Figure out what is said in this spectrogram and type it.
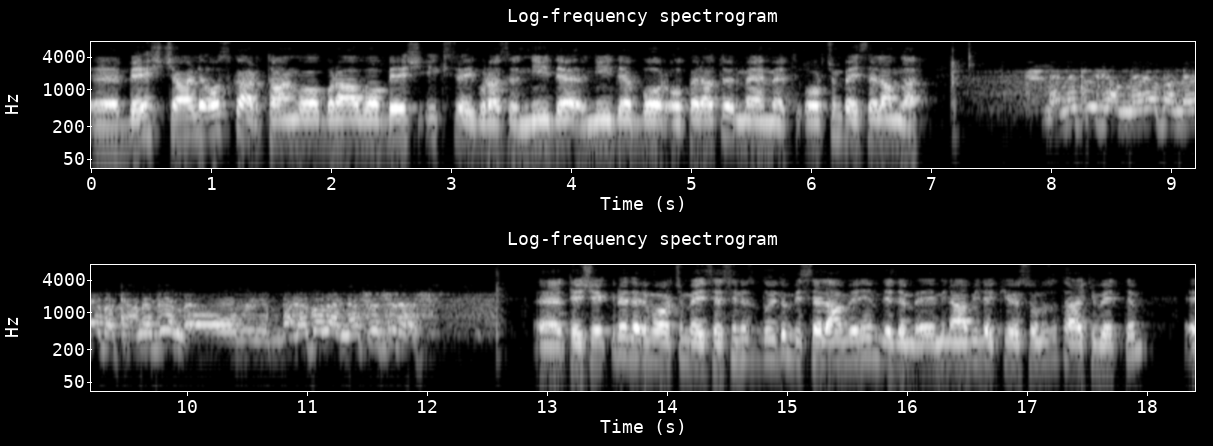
Ee, 5 Charlie Oscar, Tango Bravo 5 X-Ray burası. Nide, Nide Bor, operatör Mehmet. Orçun Bey selamlar. Mehmet Hocam merhaba merhaba tanıdım. Ee, merhabalar nasılsınız? Ee, teşekkür ederim Orçun Bey. Sesinizi duydum. Bir selam vereyim dedim. Emin abiyle Kiyosonuzu takip ettim. Ee,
